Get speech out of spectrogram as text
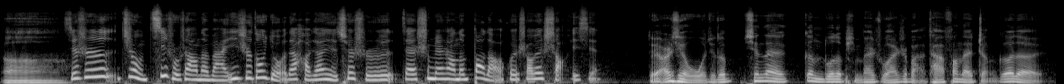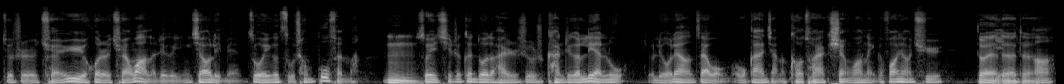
啊，其实这种技术上的吧，一直都有，但好像也确实在市面上的报道会稍微少一些。对，而且我觉得现在更多的品牌主还是把它放在整个的，就是全域或者全网的这个营销里面作为一个组成部分嘛。嗯，所以其实更多的还是就是看这个链路，就流量在我我刚才讲的 call to action 往哪个方向去引对对对，啊。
